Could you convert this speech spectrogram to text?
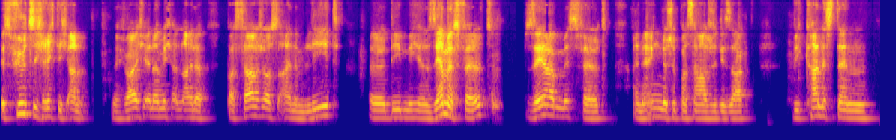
es fühlt sich richtig an. Ich erinnere mich an eine Passage aus einem Lied, äh, die mir sehr missfällt, sehr missfällt, eine englische Passage, die sagt, wie kann es denn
